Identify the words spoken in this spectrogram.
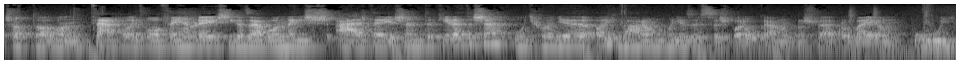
csattal van felhajtva a fejemre, és igazából meg is áll teljesen tökéletesen, úgyhogy alig várom, hogy az összes barókámat most felpróbáljam úgy,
